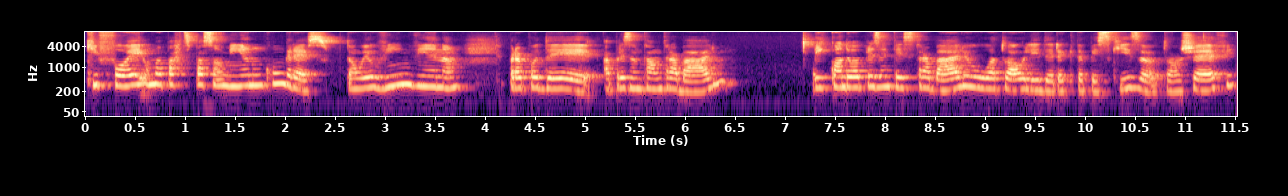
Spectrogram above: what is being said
que foi uma participação minha num congresso. Então eu vim em Viena para poder apresentar um trabalho e quando eu apresentei esse trabalho, o atual líder aqui da pesquisa, o atual chefe,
